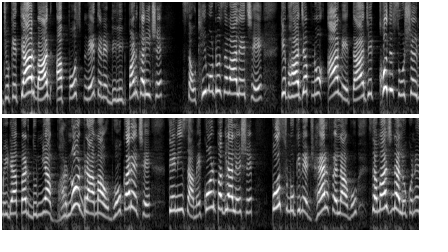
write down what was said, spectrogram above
જો કે ત્યારબાદ આ પોસ્ટને તેને ડિલીટ પણ કરી છે. સૌથી મોટો સવાલ એ છે કે ભાજપનો આ નેતા જે ખુદ સોશિયલ મીડિયા પર દુનિયાભરનો ડ્રામા ઊભો કરે છે, તેની સામે કોણ પગલાં લેશે? પોસ્ટ મૂકીને ઝેર ફેલાવવું, સમાજના લોકોને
